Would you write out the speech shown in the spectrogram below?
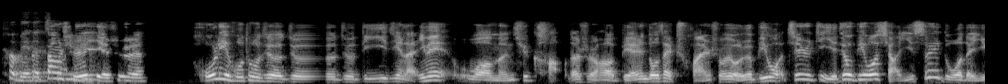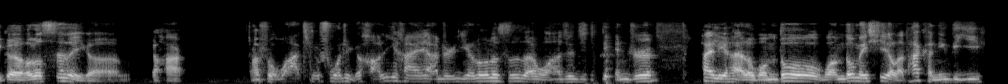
特别的。当时也是糊里糊涂就就就第一进来，因为我们去考的时候，别人都在传说有一个比我其实也就比我小一岁多的一个俄罗斯的一个小孩儿。他说：“哇，听说这个好厉害呀，这是耶罗罗斯的，哇，这简直太厉害了，我们都我们都没戏了，他肯定第一。”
